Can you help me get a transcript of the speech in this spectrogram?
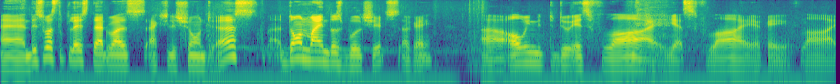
And this was the place that was actually shown to us. Don't mind those bullshits, okay? Uh, all we need to do is fly. Yes, fly. Okay, fly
